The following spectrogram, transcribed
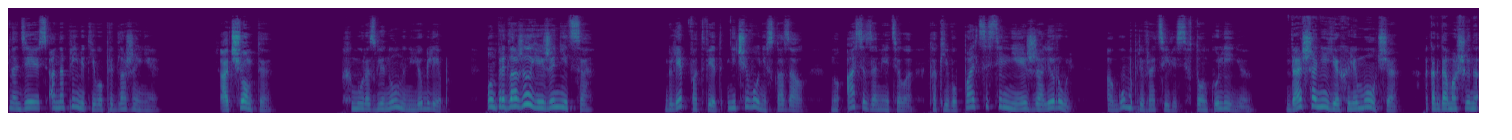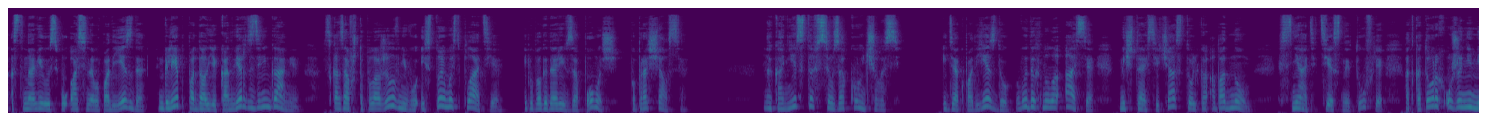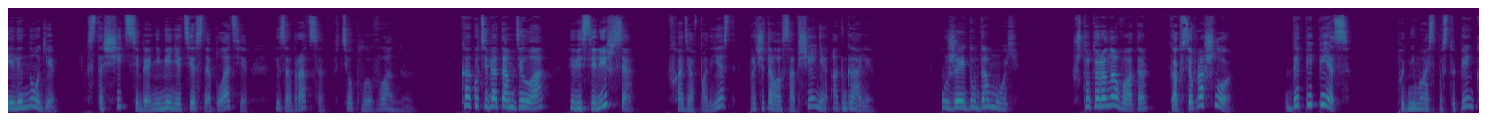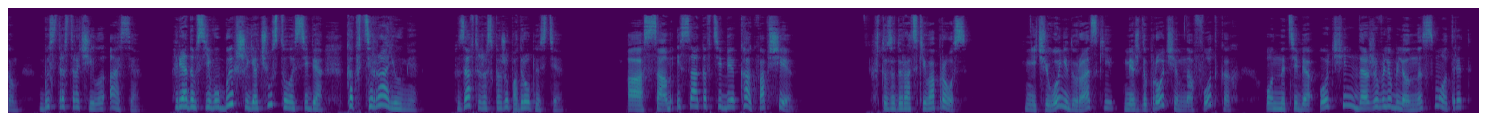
Надеюсь, она примет его предложение». «О чем ты?» Хмуро взглянул на нее Глеб. «Он предложил ей жениться». Глеб в ответ ничего не сказал, но Ася заметила, как его пальцы сильнее сжали руль, а губы превратились в тонкую линию. Дальше они ехали молча, а когда машина остановилась у Асиного подъезда, Глеб подал ей конверт с деньгами, сказав, что положил в него и стоимость платья, и, поблагодарив за помощь, попрощался. Наконец-то все закончилось. Идя к подъезду, выдохнула Ася, мечтая сейчас только об одном – снять тесные туфли, от которых уже немели ноги, стащить с себя не менее тесное платье и забраться в теплую ванную. «Как у тебя там дела? Веселишься?» Входя в подъезд, прочитала сообщение от Гали. «Уже иду домой». «Что-то рановато. Как все прошло?» «Да пипец!» Поднимаясь по ступенькам, быстро строчила Ася. Рядом с его бывшей я чувствовала себя, как в террариуме. Завтра расскажу подробности. А сам Исаков тебе как вообще? Что за дурацкий вопрос? Ничего не дурацкий. Между прочим, на фотках он на тебя очень даже влюбленно смотрит.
